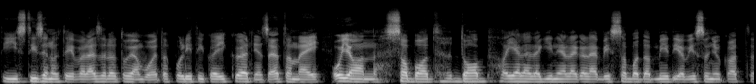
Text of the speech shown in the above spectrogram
10-15 évvel ezelőtt olyan volt a politikai környezet, amely olyan szabad dab, a jelenleginél legalábbis szabadabb média viszonyokat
